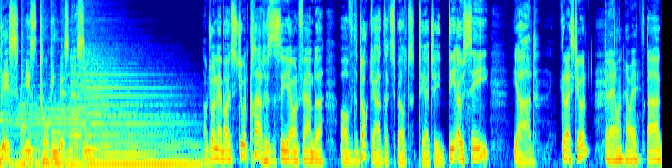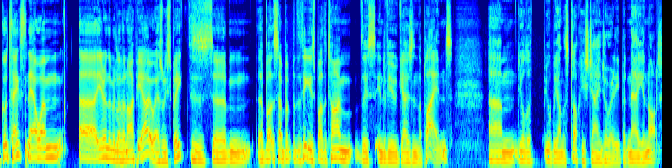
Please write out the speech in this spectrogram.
This is Talking Business. I'm joined now by Stuart Clout, who's the CEO and founder of the Dockyard. That's spelled T H E D O C Yard. G'day, Stuart. G'day, Alan. How are you? Uh, good, thanks. Now, um, uh, you're in the middle of an IPO as we speak. This is um, uh, but, so, but, but the thing is, by the time this interview goes in the planes, um, you'll have, you'll be on the stock exchange already. But now you're not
